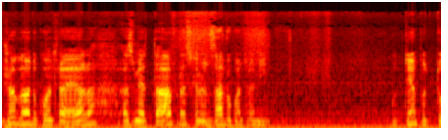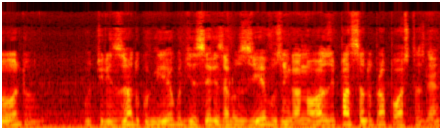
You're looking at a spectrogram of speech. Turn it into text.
jogando contra ela as metáforas que ela usava contra mim o tempo todo utilizando comigo dizeres alusivos, enganosos e passando propostas, né?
